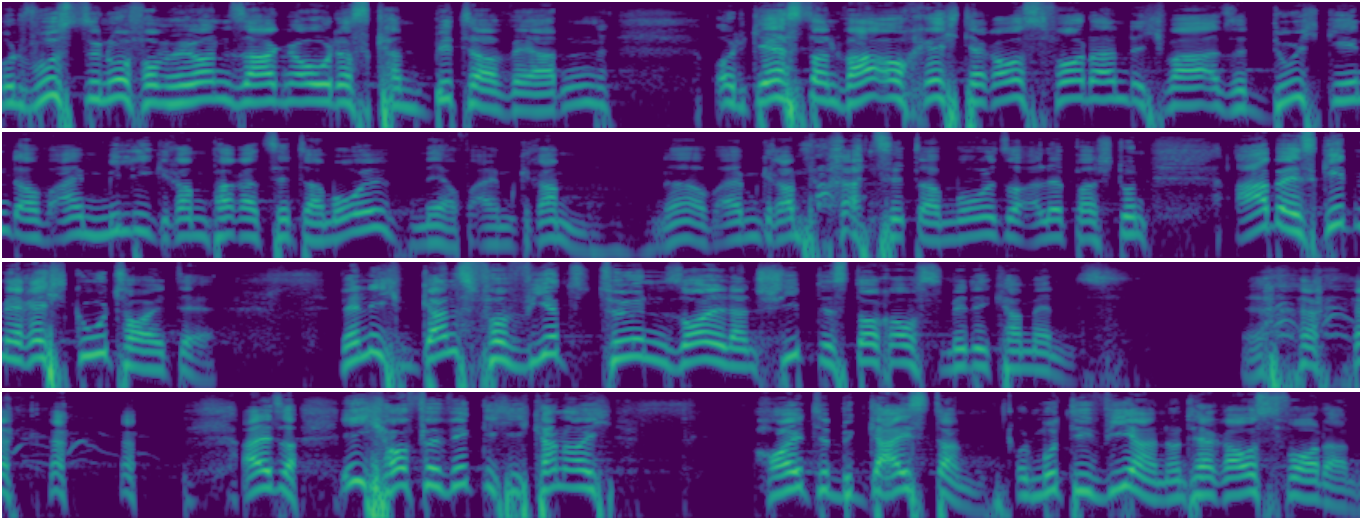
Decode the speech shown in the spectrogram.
und wusste nur vom Hören sagen, oh, das kann bitter werden. Und gestern war auch recht herausfordernd. Ich war also durchgehend auf einem Milligramm Paracetamol, ne, auf einem Gramm, ne, auf einem Gramm Paracetamol so alle paar Stunden. Aber es geht mir recht gut heute. Wenn ich ganz verwirrt tönen soll, dann schiebt es doch aufs Medikament. Also, ich hoffe wirklich, ich kann euch heute begeistern und motivieren und herausfordern.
